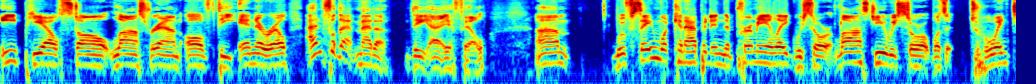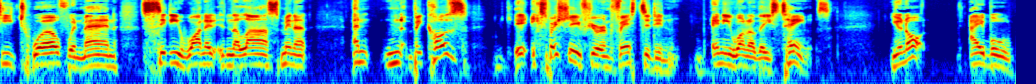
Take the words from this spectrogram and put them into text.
EPL style last round of the NRL and for that matter, the AFL? Um, We've seen what can happen in the Premier League. We saw it last year. We saw it, was it 2012 when Man City won it in the last minute? And because, especially if you're invested in any one of these teams, you're not able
